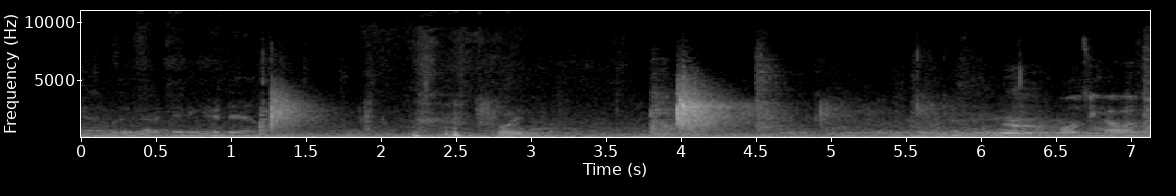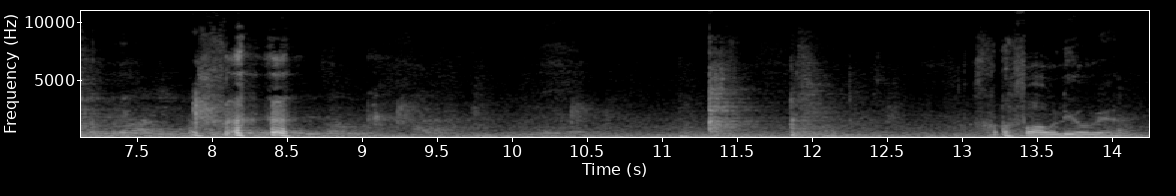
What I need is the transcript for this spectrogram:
ਕੈਮਰੇ ਕਰਕੇ ਨਹੀਂ ਹਟਿਆ ਕੋਈ ਨਾ ਵਾਚਿੰਗ ਆਵਰਸ ਤੋਂ ਪੂਰੇ ਫਾਉਲ ਹੀ ਹੋ ਗਿਆ।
